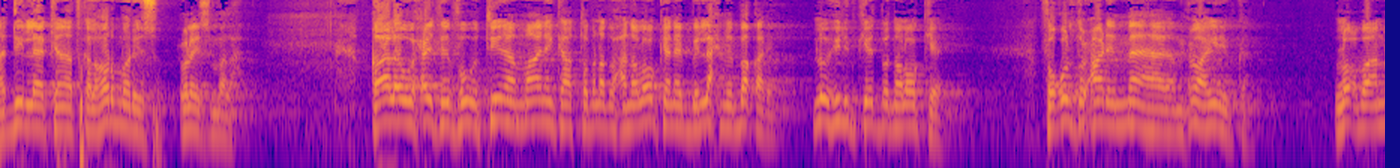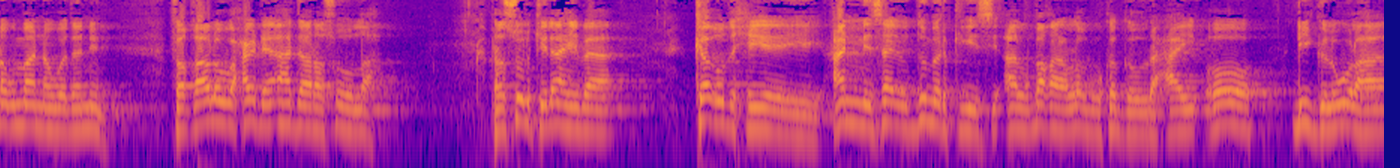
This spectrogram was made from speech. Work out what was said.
Haddii laakiin aad kala hormariso culays ma lah qaala waxay tihi fautiina maalinkaa tobnaad waxaa naloo keenay bilaxmi baqarin. Loo hilibkeed baad naloo keen faqultu waxaan ihi maa haada muxuu aha hilibkan? Loba annagu maanan wadanin. Faqaaluu waxay dhaheen ahdaa rasuulullah. Rasuulka ilaahay baa ka udxiyeeyey can nisaa'i dumarkiisi albaqara lo buu ka gowracay oo dhiiggi lagu lahaa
